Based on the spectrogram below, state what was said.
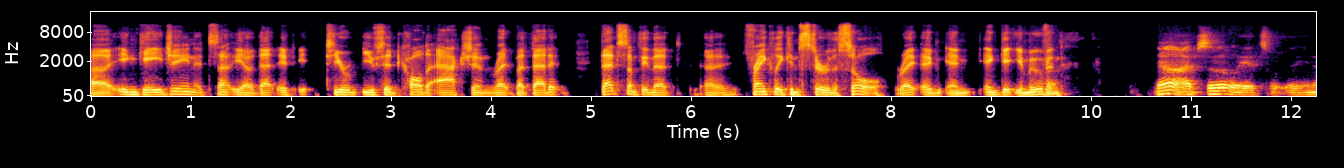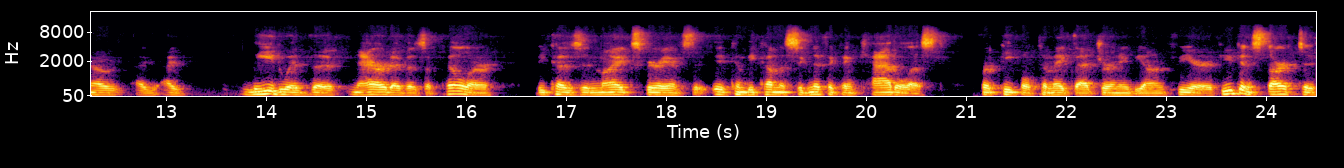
uh, engaging. It's uh, you know that it, it, to your you said call to action, right? But that it, that's something that uh, frankly can stir the soul, right, and and, and get you moving. No, absolutely. It's you know I, I lead with the narrative as a pillar because in my experience it, it can become a significant catalyst for people to make that journey beyond fear. If you can start to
